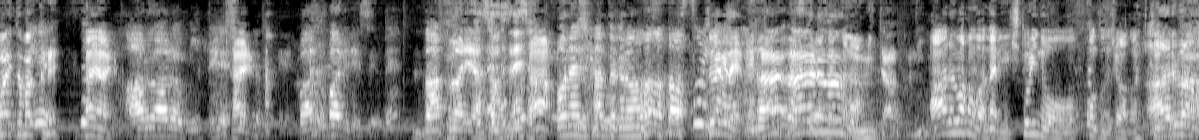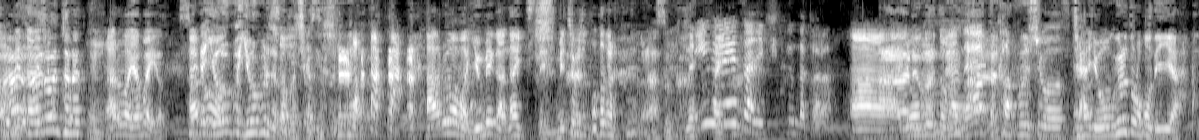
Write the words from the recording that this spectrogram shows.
ワイトバッグねいはい。RR を見て、はいバークバリですよね。バーフバリアそうですねさあ同じ監督のというわけで、R1 を見た後に R1 は何？一人のコントでしょ？あの人 R1 はあ R1 じゃなくうん、て。R1 やばいよ。それヨーグヨーグルトかどっちかでする R1 は夢がないっつってめちゃめちゃ叩かれてるから。あそうか。ね。インフルエンザに効くんだから。あー、ヨーグルトがね。あと花粉症じゃあ、ヨーグルトの方でいいや。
